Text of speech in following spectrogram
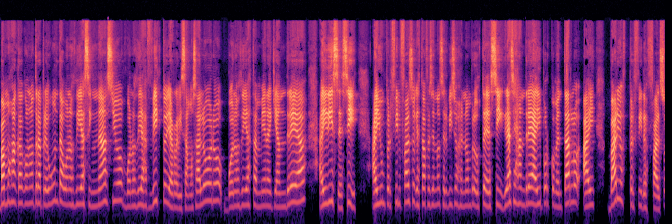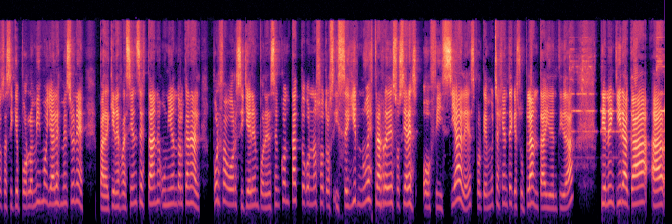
Vamos acá con otra pregunta. Buenos días, Ignacio. Buenos días, Víctor. Ya revisamos al oro. Buenos días también aquí, Andrea. Ahí dice, sí, hay un perfil falso que está ofreciendo servicios en nombre de ustedes. Sí, gracias, Andrea, ahí por comentarlo. Hay varios perfiles falsos, así que por lo mismo ya les mencioné, para quienes recién se están uniendo al canal, por favor, si quieren ponerse en contacto con nosotros y seguir nuestras redes sociales oficiales, porque hay mucha gente que suplanta identidad, tienen que ir acá a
